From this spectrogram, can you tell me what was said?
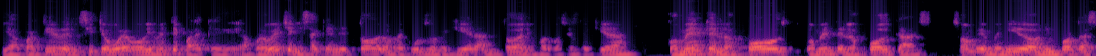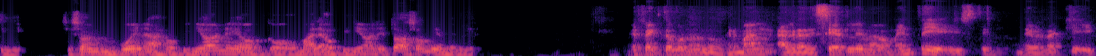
y a partir del sitio web, obviamente, para que aprovechen y saquenle todos los recursos que quieran, toda la información que quieran, comenten los posts, comenten los podcasts, son bienvenidos, no importa si, si son buenas opiniones o, malas opiniones, todas son bienvenidas. Perfecto, bueno, Germán, agradecerle nuevamente, este, de verdad que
